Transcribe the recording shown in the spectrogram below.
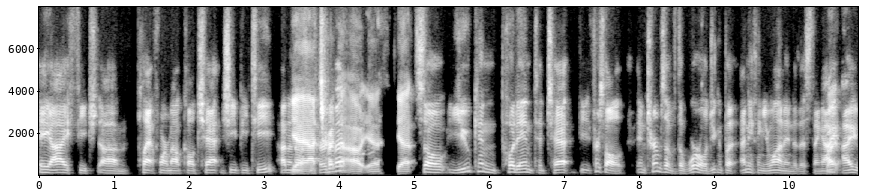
AI feature um, platform out called Chat GPT. I don't know. if you've I tried that out. Yeah, yeah. So you can put into Chat. First of all, in terms of the world, you can put anything you want into this thing. Right. I, I,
